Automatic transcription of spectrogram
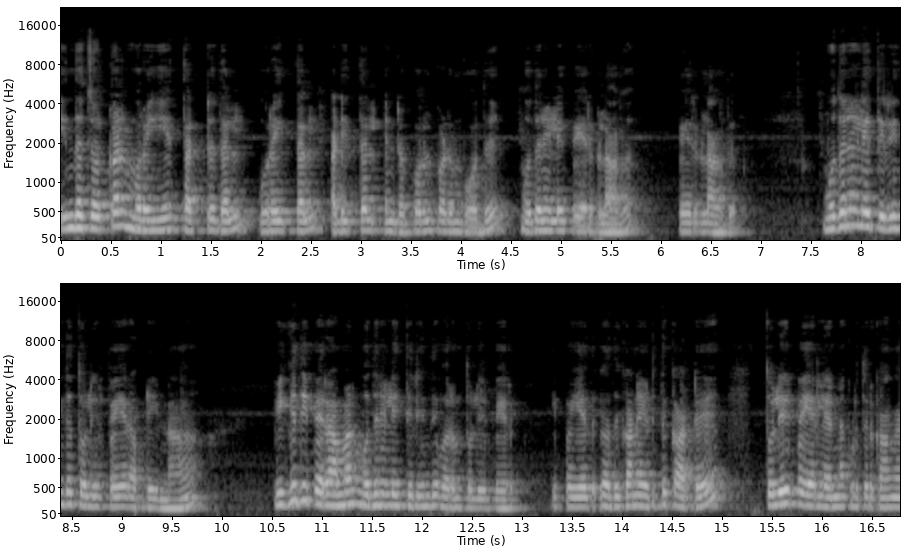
இந்த சொற்கள் முறையே தட்டுதல் உரைத்தல் அடித்தல் என்ற பொருள்படும் போது முதுநிலை பெயர்களாக பெயர்களாகுது. முதுநிலை திரிந்த தொழிற்பெயர் அப்படின்னா விகுதி பெறாமல் முதுநிலை திரிந்து வரும் தொழிற்பெயர் இப்போ எது அதுக்கான எடுத்துக்காட்டு தொழிற்பெயரில் என்ன கொடுத்துருக்காங்க?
